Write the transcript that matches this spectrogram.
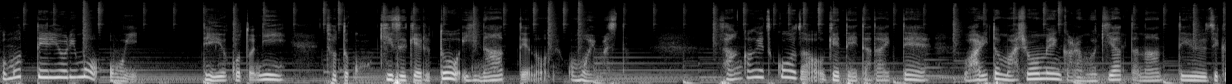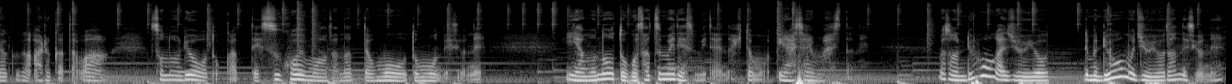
思っているよりも多いっていうことにちょっとこう気づけるといいなっていうのを、ね、思いました。3ヶ月講座を受けていただいて割と真正面から向き合ったなっていう自覚がある方はその量とかってすごいものだなって思うと思うんですよね。いやもうノート5冊目ですみたいな人もいらっしゃいましたね、まあ、その量が重要でも量も重要なんですよね。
